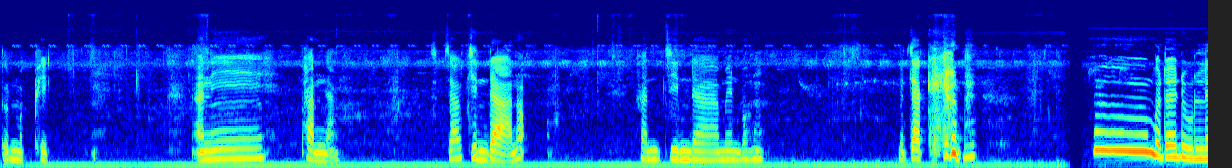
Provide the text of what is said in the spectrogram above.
ต้นมะพริก อันนี้พันอย่างเจ้าจินดาเนาะพันจินดาแม่นบ่ฮะมาจักกันอื้อบ่ได้ดูแล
